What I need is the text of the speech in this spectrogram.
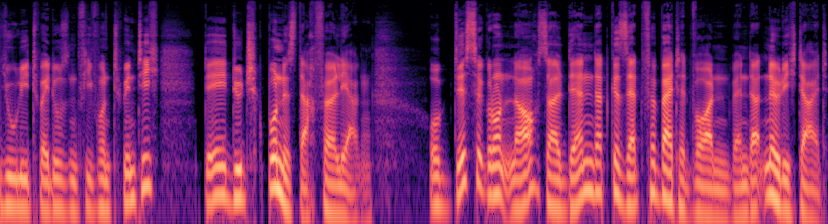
Juli 2025 de Deutsch Bundestag verlegen. Ob diese Grundlage soll denn das Gesetz verbettet worden, wenn das nötig deit.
